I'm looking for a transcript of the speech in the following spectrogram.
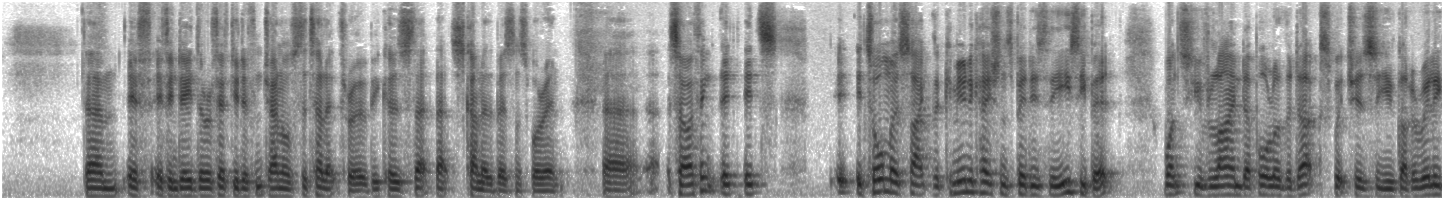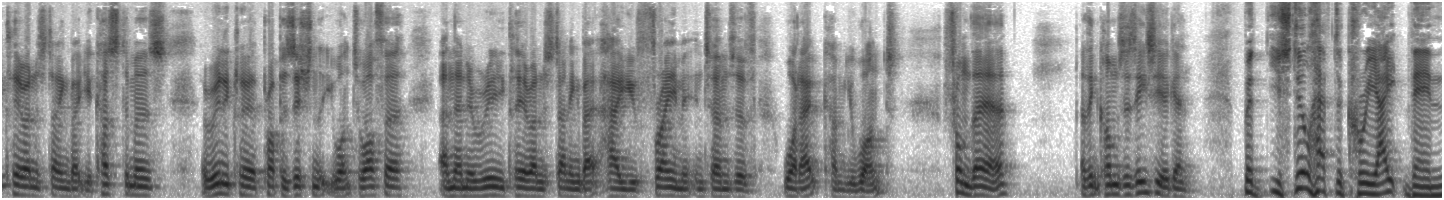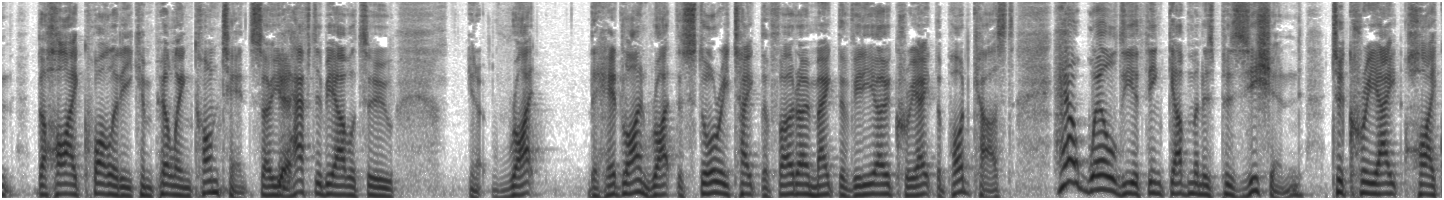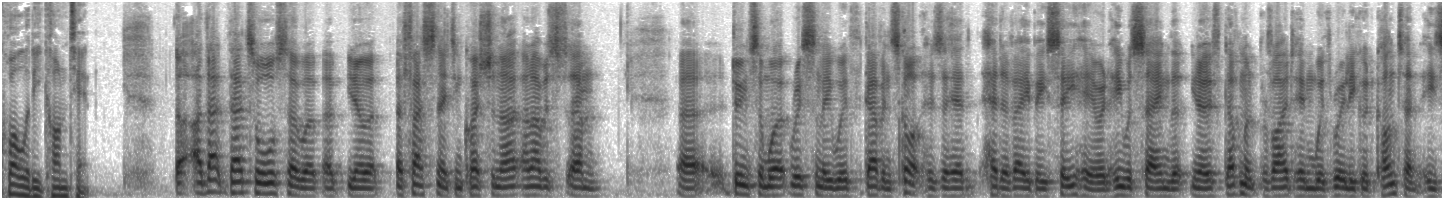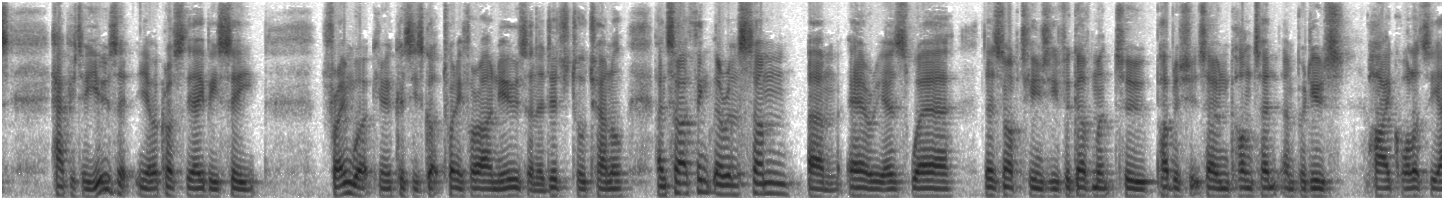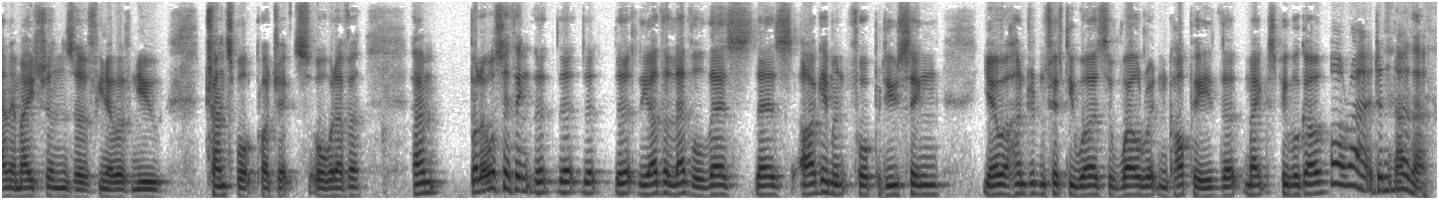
Um, if, if indeed there are 50 different channels to tell it through, because that, that's kind of the business we're in. Uh, so I think it, it's it, it's almost like the communications bit is the easy bit. Once you've lined up all of the ducks, which is you've got a really clear understanding about your customers, a really clear proposition that you want to offer, and then a really clear understanding about how you frame it in terms of what outcome you want. From there, I think comms is easy again. But you still have to create then the high quality, compelling content. So you Yeah. have to be able to, you know, write the headline, write the story, take the photo, make the video, create the podcast. How well do you think government is positioned to create high quality content? Uh, that that's also a, a you know a, a fascinating question, I, and I was um, uh, doing some work recently with Gavin Scott, who's the head, head of ABC here, and he was saying that you know if government provide him with really good content, he's happy to use it. You know across the ABC framework, you know, because he's got 24-hour news and a digital channel, and so I think there are some um, areas where there's an opportunity for government to publish its own content and produce high quality animations of you know of new transport projects or whatever. Um, but I also think that the, the, the, the other level there's there's argument for producing you know 150 words of well written copy that makes people go, "All right, I didn't know that."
